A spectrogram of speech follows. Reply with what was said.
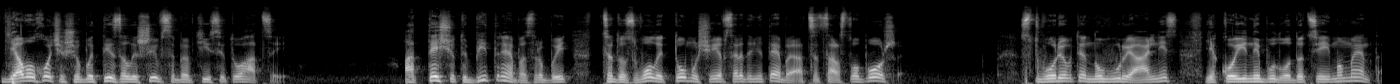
Дьявол хоче, щоб ти залишив себе в тій ситуації. А те, що тобі треба зробити, це дозволить тому, що є всередині тебе, а це царство Боже. Створювати нову реальність, якої не було до цієї моменту.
